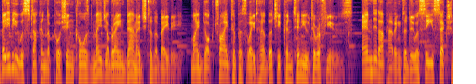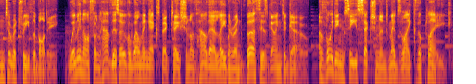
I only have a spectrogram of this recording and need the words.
baby was stuck and the pushing caused major brain damage to the baby. My doc tried to persuade her but she continued to refuse. Ended up having to do a C-section to retrieve the body. Women often have this overwhelming expectation of how their labor and birth is going to go, avoiding C-section and meds like the plague.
